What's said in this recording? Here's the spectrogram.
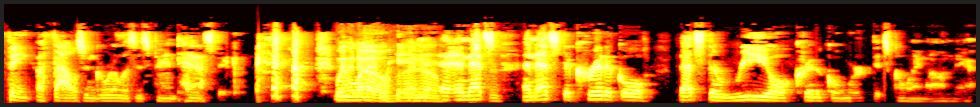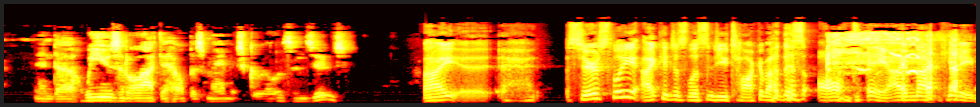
think a thousand gorillas is fantastic. we want to, and, and that's, mm. and that's the critical, that's the real critical work that's going on there and uh, we use it a lot to help us manage gorillas in zoos. I uh, seriously, I could just listen to you talk about this all day. I'm not kidding.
